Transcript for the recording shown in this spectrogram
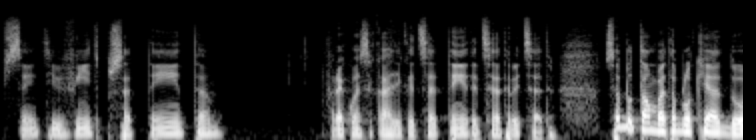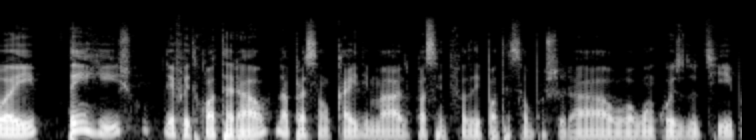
120 por 70, frequência cardíaca de 70, etc, etc. Você botar um beta-bloqueador aí, tem risco de efeito colateral, da pressão cair demais, o paciente fazer hipotensão postural ou alguma coisa do tipo.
